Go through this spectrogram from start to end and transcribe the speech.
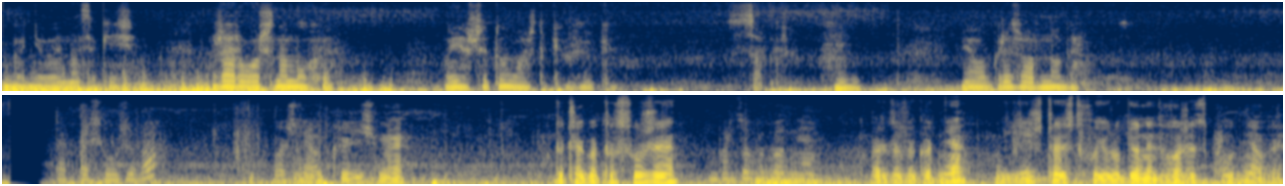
Goniły nas jakieś żarłoczne muchy. O jeszcze tu masz takie wielkie. Sakra. Mhm. Mnie ugryzła w nogę. Tak to się używa? Właśnie odkryliśmy do czego to służy. Bardzo wygodnie. Bardzo wygodnie. Widzisz, to jest twój ulubiony dworzec południowy.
